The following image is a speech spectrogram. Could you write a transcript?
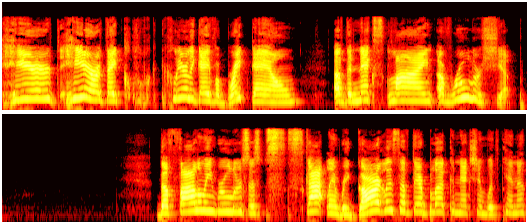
here, here they cl- clearly gave a breakdown of the next line of rulership. The following rulers of Scotland, regardless of their blood connection with Kenneth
